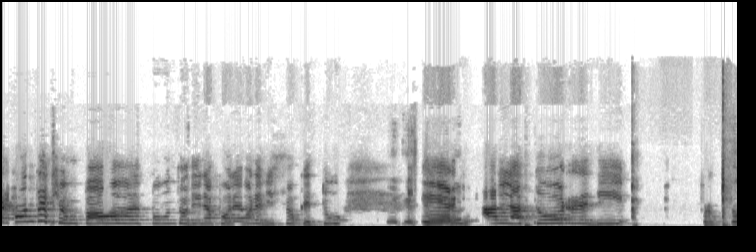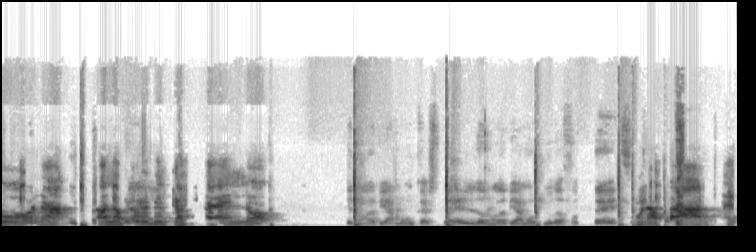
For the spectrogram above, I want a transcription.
raccontaci un po' appunto di Napoleone, visto che tu eri alla torre di Prottona, alla torre del castello. Se non abbiamo un castello, non abbiamo più la fortezza. Una parte.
